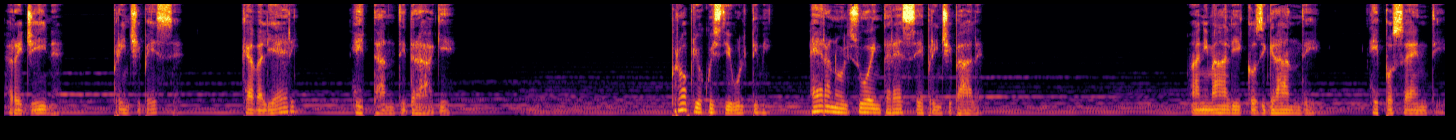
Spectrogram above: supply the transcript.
regine, principesse, cavalieri e tanti draghi. Proprio questi ultimi erano il suo interesse principale. Animali così grandi, e possenti,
